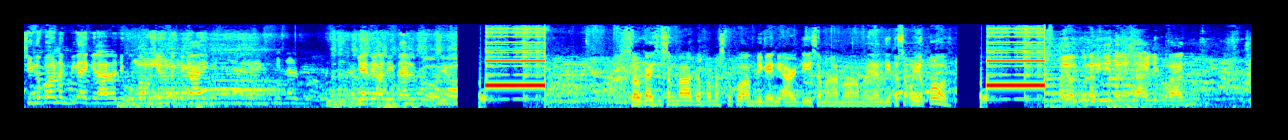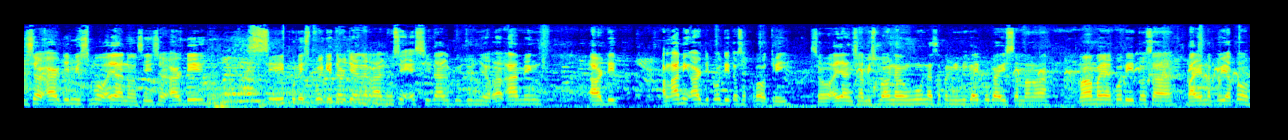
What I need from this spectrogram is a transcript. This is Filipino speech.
Sino po ang nagbigay? Kilala niyo po ba kung sino nagbigay? General Hidalgo. So guys, isang maagang pamasko po ang bigay ni RD sa mga mamamayan dito sa Kuya po. Ayun, kung nakikita niyo sa aking likuran, si Sir RD mismo, ayan o, si Sir RD, si Police Brigadier General Jose S. Hidalgo Jr., ang aming RD, ang aming RD po dito sa Pro 3. So ayan, siya mismo ang nangunguna sa pamimigay po guys sa mga mamamayan po dito sa bayan ng Kuya po.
